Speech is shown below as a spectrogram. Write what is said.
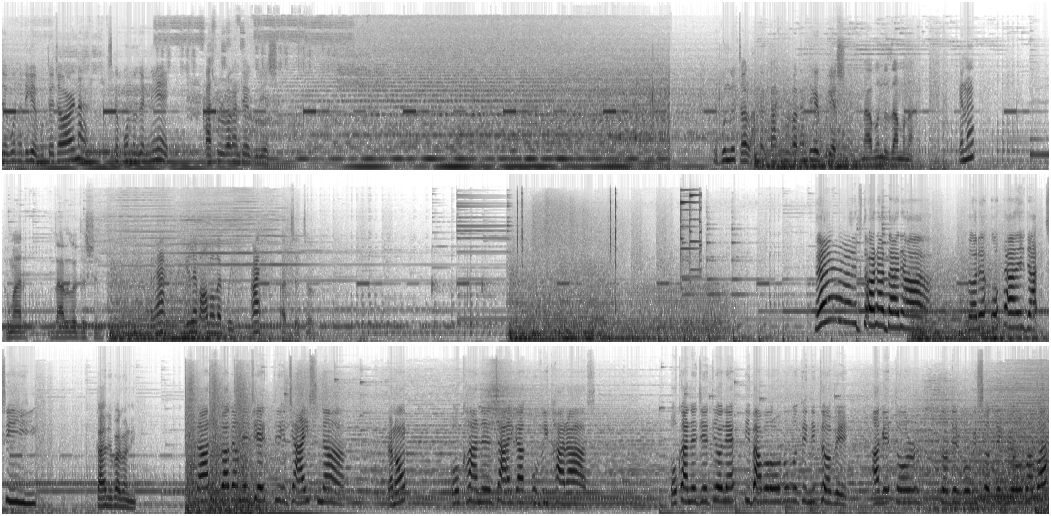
যে কোথা থেকে ঘুরতে যাওয়া হয় না আজকে বন্ধুকে নিয়ে কাশফুল বাগান থেকে ঘুরে আসি। বন্ধু চল আমরা কাশফুল বাগান থেকে ঘুরে আসি। না বন্ধু যাব না। কেন? আমার দারুণ লাগতেছে হ্যাঁ গেলে ভালো লাগবে। আয়। আচ্ছা চল। হ্যাঁ তোরা দাঁড়া। তোরা কোথায় যাচ্ছি? কাজে বাগানি গাছ বাগানে যেতে যাইস না। কেন? ওখানে জায়গা খুবই খারাপ। ওখানে যেতে হলে একটি বাবার অনুমতি নিতে হবে। আগে তোর তোদের ভবিষ্যৎ দেখবে ও বাবা।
